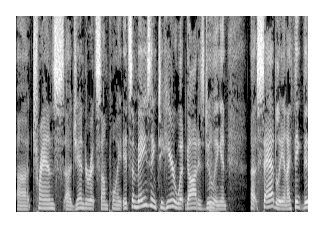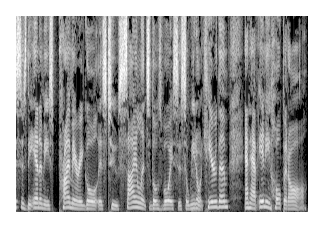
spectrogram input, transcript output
uh, transgender at some point. It's amazing to hear what God is doing, and uh, sadly, and I think this is the enemy's primary goal, is to silence those voices so we don't hear them and have any hope at all.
